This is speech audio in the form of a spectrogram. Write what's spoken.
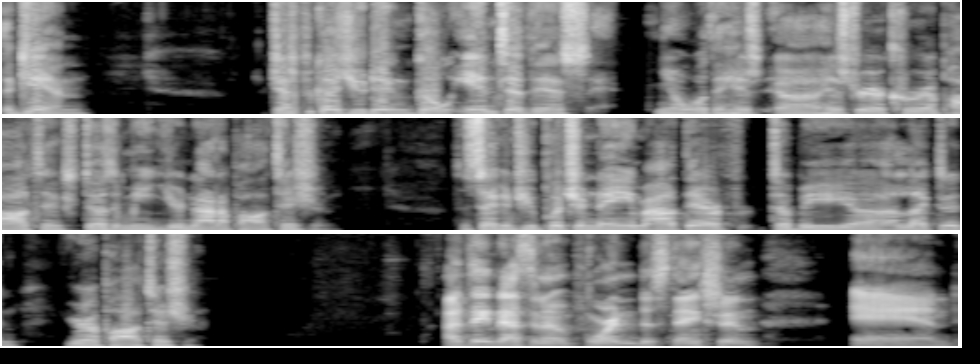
again. Just because you didn't go into this, you know, with a his, uh, history or career of politics, doesn't mean you're not a politician. The second you put your name out there to be uh, elected, you're a politician. I think that's an important distinction, and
